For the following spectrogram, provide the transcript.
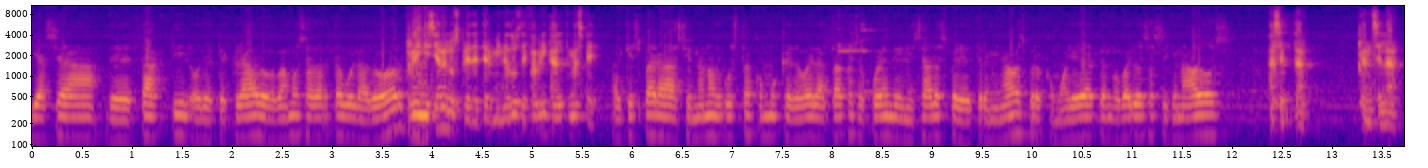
ya sea de táctil o de teclado. Vamos a dar tabulador. Reiniciar a los predeterminados de fábrica Alt más P. Aquí es para si no nos gusta cómo quedó el atajo, se pueden iniciar los predeterminados, pero como yo ya tengo varios asignados, Aceptar. Cancelar.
